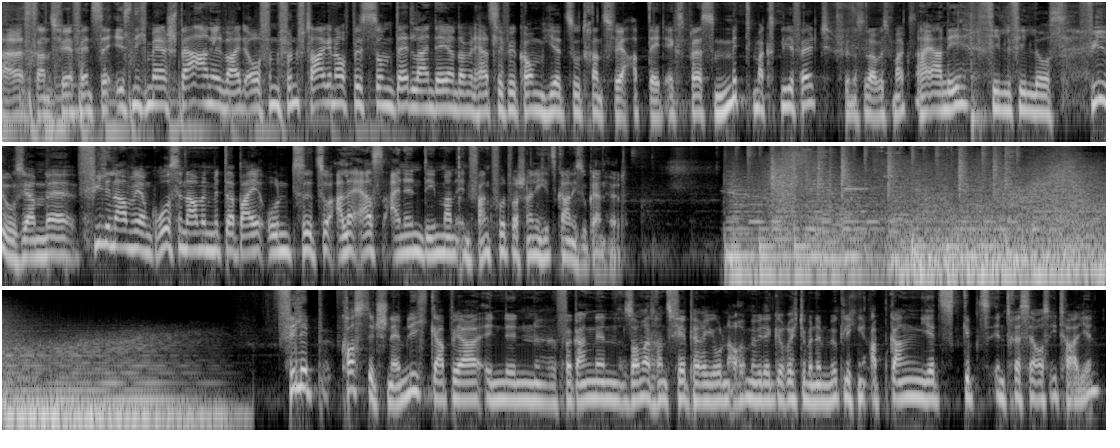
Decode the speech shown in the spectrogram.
Das Transferfenster ist nicht mehr sperrangelweit offen. Fünf Tage noch bis zum Deadline Day und damit herzlich willkommen hier zu Transfer Update Express mit Max Bielefeld. Schön, dass du da bist, Max. Hi Andi, viel, viel los. Viel los. Wir haben äh, viele Namen, wir haben große Namen mit dabei und äh, zuallererst einen, den man in Frankfurt wahrscheinlich jetzt gar nicht so gern hört. Philipp Kostic nämlich gab ja in den vergangenen Sommertransferperioden auch immer wieder Gerüchte über einen möglichen Abgang. Jetzt gibt's Interesse aus Italien.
